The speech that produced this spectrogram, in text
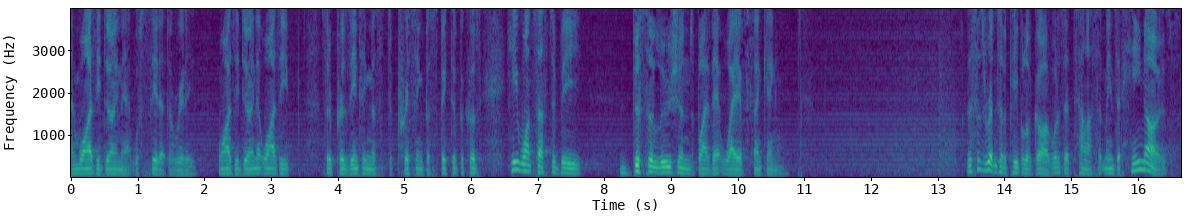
And why is he doing that? We've said it already. Why is he doing that? Why is he sort of presenting this depressing perspective? Because he wants us to be disillusioned by that way of thinking. This is written to the people of God. What does that tell us? It means that he knows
